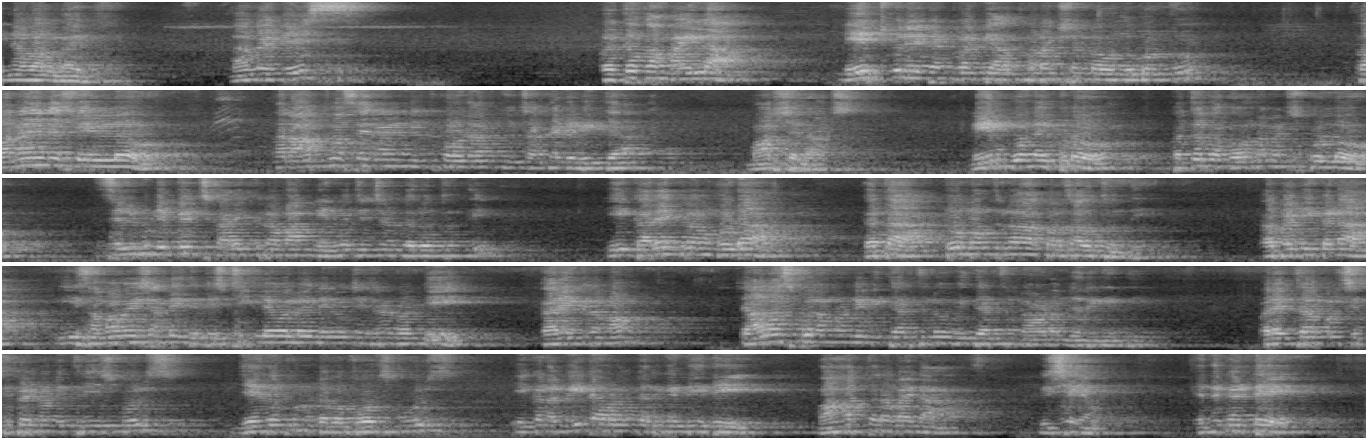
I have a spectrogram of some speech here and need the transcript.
in our life. Nowadays ప్రతి ఒక్క మహిళ నేర్చుకునేటటువంటి ఆత్మరక్షణలో వండుకుంటూ తనైన శైలిలో తన ఆత్మశైర్యాన్ని నింపుకోవడానికి చక్కటి విద్య మార్షల్ ఆర్ట్స్ మేము కూడా ఇప్పుడు ప్రతి ఒక్క గవర్నమెంట్ స్కూల్లో సెల్ఫ్ డిఫెన్స్ కార్యక్రమాన్ని నిర్వహించడం జరుగుతుంది. ఈ కార్యక్రమం కూడా గత టూ మంత్లో కొనసాగుతుంది. కాబట్టి ఇక్కడ ఈ సమావేశం ఇది డిస్టిక్ లెవెల్లో నిర్వహించినటువంటి కార్యక్రమం. చాలా స్కూళ్ళ నుండి విద్యార్థులు విద్యార్థులు రావడం జరిగింది. ఫర్ ఎగ్జాంపుల్ సిద్దిపేట నుండి త్రీ స్కూల్స్ జయదేవ్పూర్ నుండి ఒక ఫోర్ స్కూల్స్ ఇక్కడ మీట్ అవ్వడం జరిగింది. ఇది మహత్తరమైన విషయం. ఎందుకంటే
